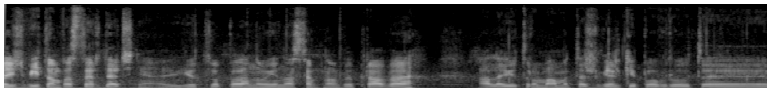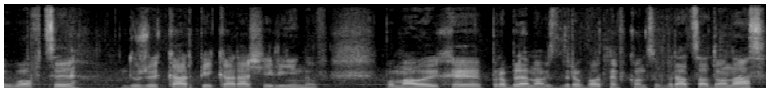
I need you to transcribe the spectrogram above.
Cześć, witam Was serdecznie. Jutro planuję następną wyprawę, ale jutro mamy też wielki powrót e, łowcy dużych karpi, karasi i linów. Po małych e, problemach zdrowotnych w końcu wraca do nas,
